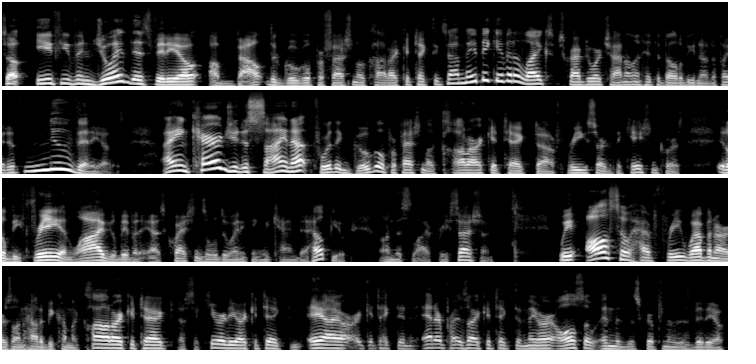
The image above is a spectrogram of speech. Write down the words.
So if you've enjoyed this video about the Google Professional Cloud Architect exam, maybe give it a like, subscribe to our channel, and hit the bell to be notified of new videos. I encourage you to sign up for the Google Professional Cloud Architect uh, free certification course. It'll be free and live. You'll be able to ask questions, we'll do anything we can to help you on this live free session. We also have free webinars on how to become a cloud architect, a security architect, an AI architect, and an enterprise architect, and they are also in the description of this video,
